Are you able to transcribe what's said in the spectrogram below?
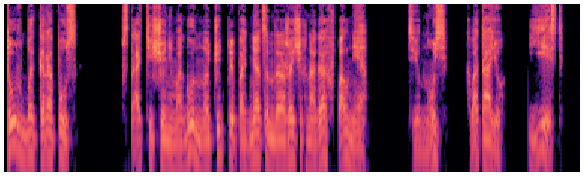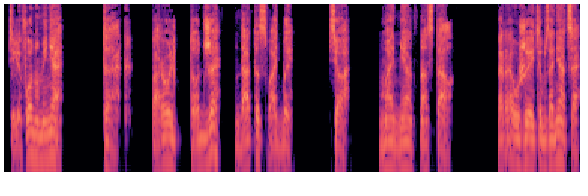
турбо-карапуз. Встать еще не могу, но чуть приподняться на дрожащих ногах вполне. Тянусь, хватаю. Есть. Телефон у меня. Так, пароль тот же, дата свадьбы. Все, момент настал. Пора уже этим заняться.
